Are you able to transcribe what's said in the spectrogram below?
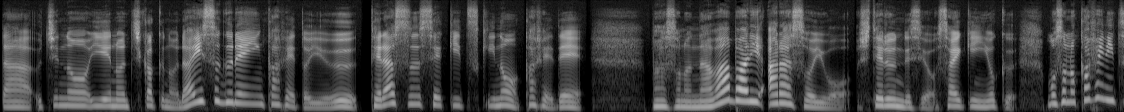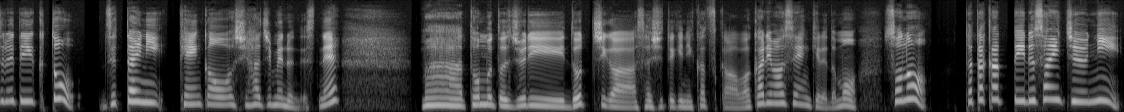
たうちの家の近くのライスグレインカフェというテラス席付きのカフェでまあその縄張り争いをしてるんですよ。最近よく。もうそのカフェに連れて行くと絶対に喧嘩をし始めるんですね。まあトムとジュリーどっちが最終的に勝つかは分かりませんけれどもその戦っている最中に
